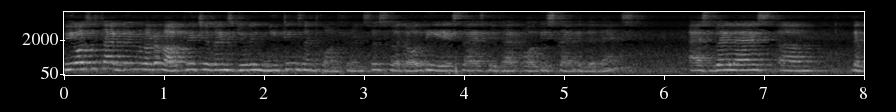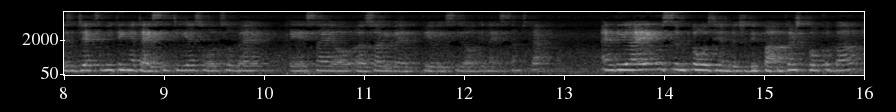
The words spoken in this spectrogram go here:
We also started doing a lot of outreach events during meetings and conferences. So at all the ASIs, we've had all these kind of events. As well as um, there was a JETS meeting at ICTS also where ASI, or, uh, sorry, where POEC organized some stuff. And the IAU symposium, which Dipankar spoke about,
